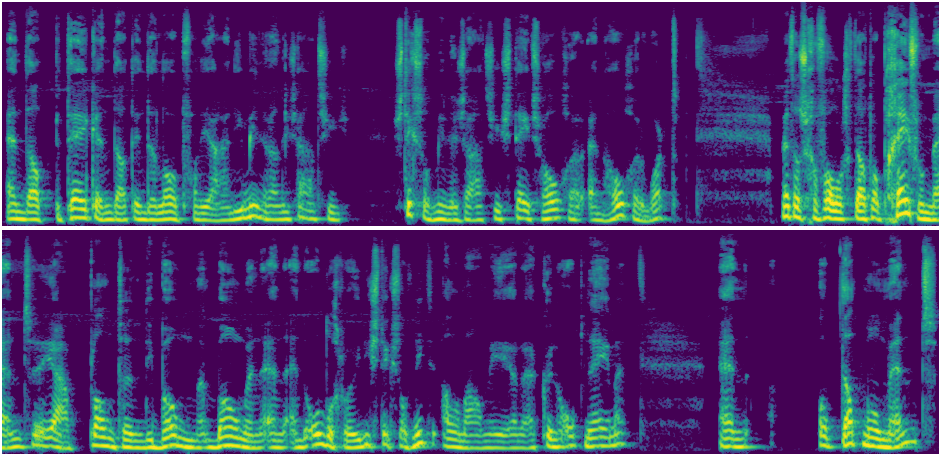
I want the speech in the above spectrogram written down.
En dat betekent dat in de loop van de jaren die mineralisatie, stikstofmineralisatie, steeds hoger en hoger wordt. Met als gevolg dat op een gegeven moment uh, ja, planten, die boom, bomen en, en de ondergroei, die stikstof niet allemaal meer kunnen opnemen. En op dat moment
